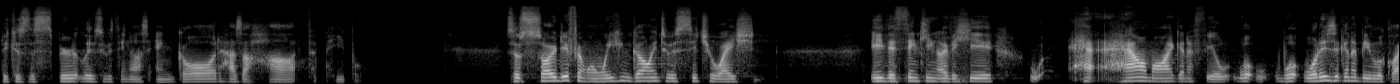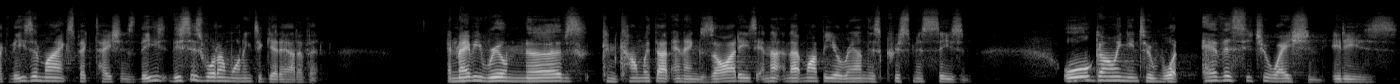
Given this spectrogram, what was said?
because the Spirit lives within us and God has a heart for people. So it's so different when we can go into a situation, either thinking over here, how am I going to feel? What, what, what is it going to be look like? These are my expectations. These, this is what I'm wanting to get out of it. And maybe real nerves can come with that and anxieties, and that, and that might be around this Christmas season. All going into whatever situation it is,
